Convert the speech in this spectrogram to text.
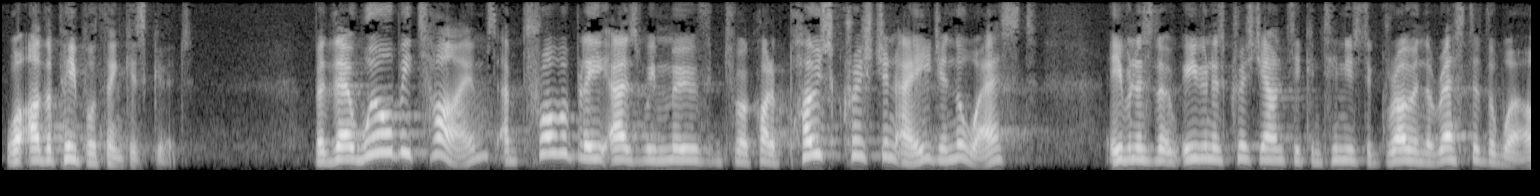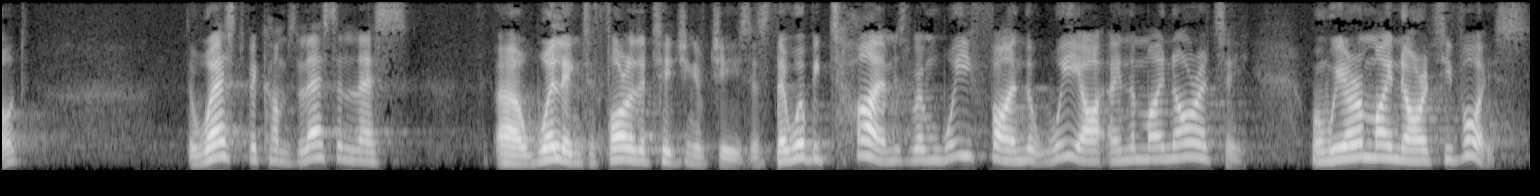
what other people think is good. But there will be times, and probably as we move into a kind of post Christian age in the West, even as, the, even as Christianity continues to grow in the rest of the world, the West becomes less and less uh, willing to follow the teaching of Jesus, there will be times when we find that we are in the minority, when we are a minority voice.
